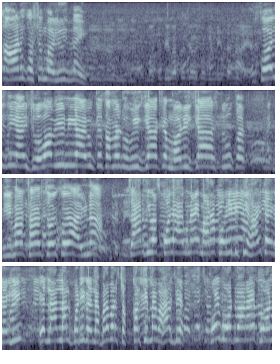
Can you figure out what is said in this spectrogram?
ખાવાનું કશું મળ્યું જ નહીં. કોઈ નહીં આવ્યું, જોવા બી નહીં આવ્યું કે તમે ડૂબી ગયા કે મરી ગયા, શું કર? બીમાર થયો તોય કોઈ આવ્યું ના. ચાર દિવસ કોઈ આવ્યું નહીં, મારા ફોનની બીપી હાઈ થઈ ગયેલી. એ લાલ લાલ પડી ગયેલા, બરાબર? ચક્કરથી મેં બહાર કોઈ બોટ વાળાએ ફોન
